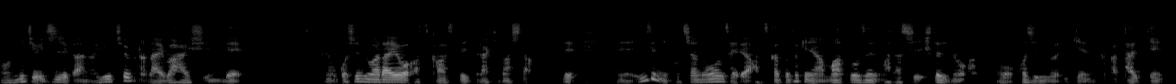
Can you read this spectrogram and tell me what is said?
21時からの YouTube のライブ配信で、誤診の話題を扱わせていただきました。で、え以前にこちらの音声で扱った時には、まあ当然私一人の個人の意見とか体験、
